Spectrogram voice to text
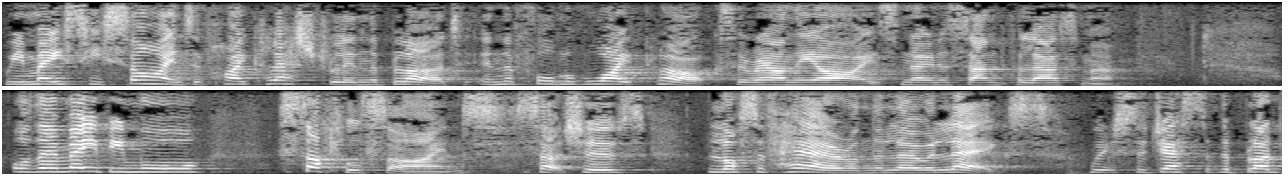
We may see signs of high cholesterol in the blood in the form of white plaques around the eyes, known as xanthelasma. Or there may be more subtle signs, such as loss of hair on the lower legs, which suggests that the blood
